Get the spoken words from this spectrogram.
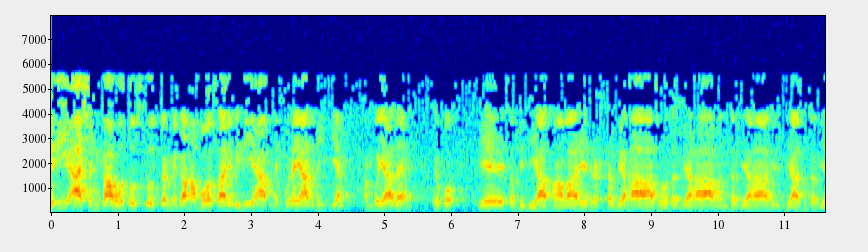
यदि आशंका हो तो उसके उत्तर में कहा, बहुत सारे विधि है, आपने पूरा याद नहीं किया। हमको याद है। देखो, ये सब विधि आत्मा वारे द्रष्टव्य, श्रोतव्य, मंतव्य निध्यासितव्य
